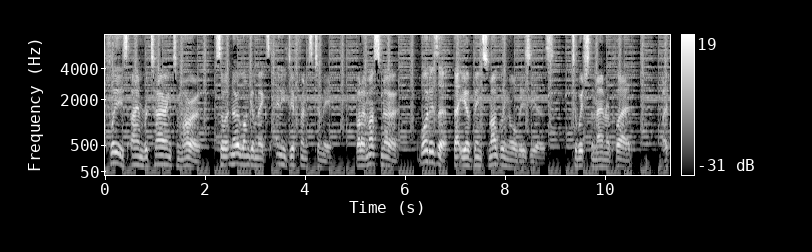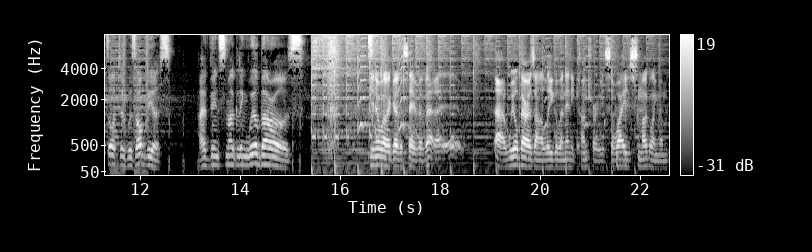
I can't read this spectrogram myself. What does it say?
Please, I am retiring tomorrow, so it no longer makes any difference to me. But I must know, what is it that you have been smuggling all these years? To which the man replied, I thought it was obvious. I've been smuggling wheelbarrows. You know what I got to say about that? Uh, uh, wheelbarrows aren't illegal in any country, so why are you smuggling them?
